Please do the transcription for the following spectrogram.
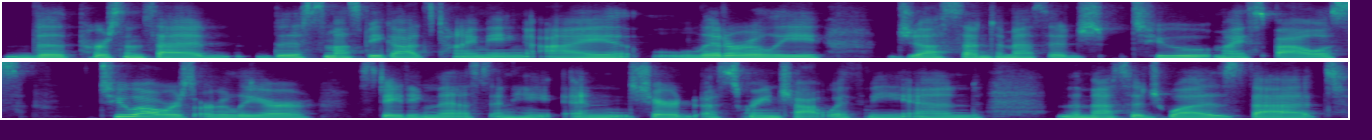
the person said, This must be God's timing. I literally just sent a message to my spouse two hours earlier stating this and he and shared a screenshot with me and the message was that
